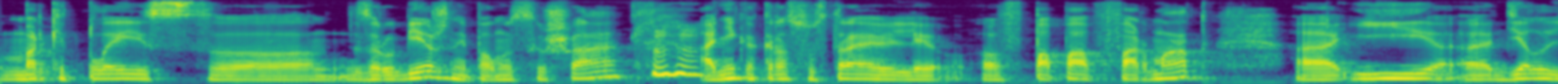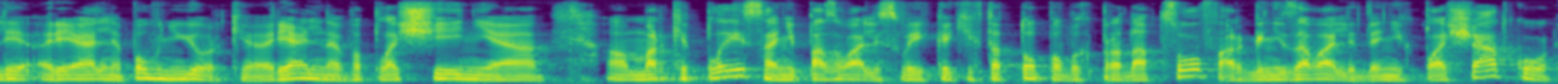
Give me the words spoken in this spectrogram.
маркетплейс э, зарубежный, по-моему, США, они как раз устраивали в попап формат э, и делали реально, по в Нью-Йорке, реально реальное воплощение маркетплейса. Они позвали своих каких-то топовых продавцов, организовали для них площадку,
